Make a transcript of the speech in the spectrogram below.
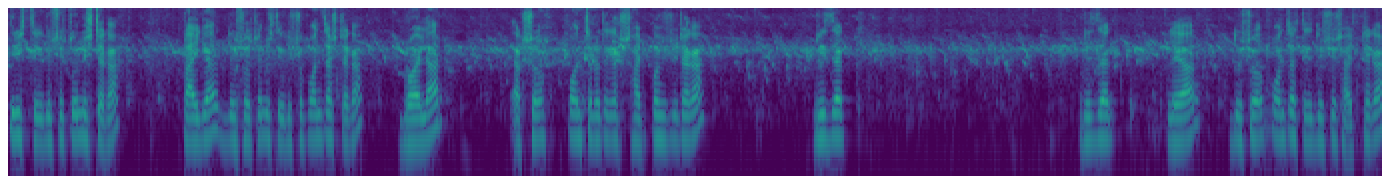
তিরিশ থেকে দুশো চল্লিশ টাকা। টাইগার দুশো চল্লিশ থেকে দুশো পঞ্চাশ টাকা। ব্রয়লার একশো পঞ্চান্ন থেকে একশো ষাট পঁয়ষট্টি টাকা। রিজেক্ট রিজেক্ট লেয়ার দুশো পঞ্চাশ থেকে দুশো ষাট টাকা।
